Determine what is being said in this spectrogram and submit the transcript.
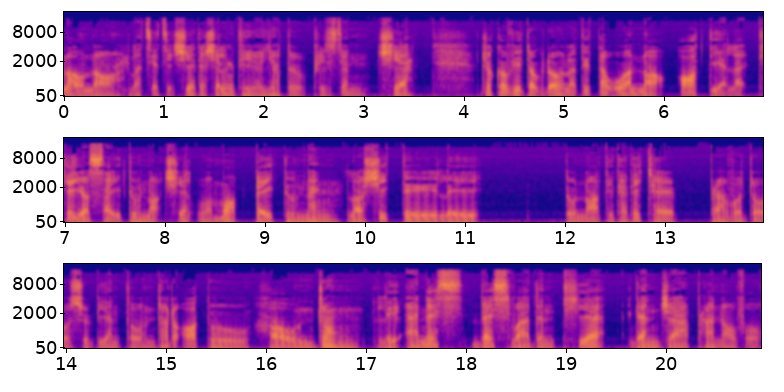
bao nọ là chỉ chỉ chia để sẽ lần thứ ở từ president chia cho có việc đó nó tức tàu hoàn nọ ở tiền lại thế giờ sai tụ nọ chia và mò bay tụ năng là sĩ từ lệ tụ nọ thì thấy đấy chơi Bravo do Subianto đó đó tụ hậu trong lệ Anes Beswaden thiệt ganja pranovo.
